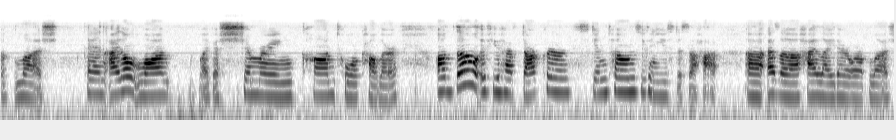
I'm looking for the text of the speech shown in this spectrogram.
a blush and I don't want like a shimmering contour color. Although if you have darker skin tones, you can use this a, uh, as a highlighter or a blush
